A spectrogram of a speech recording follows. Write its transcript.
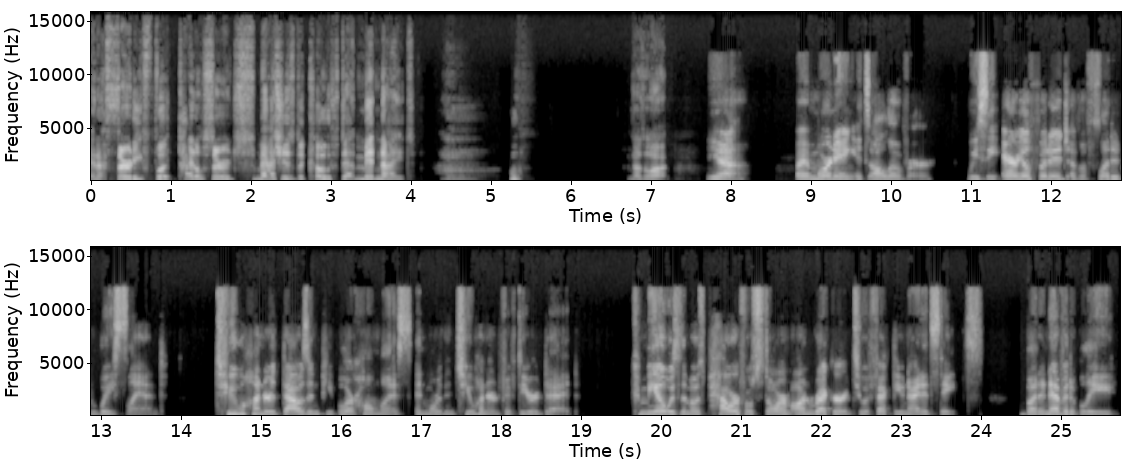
And a 30 foot tidal surge smashes the coast at midnight. Whew. That was a lot. Yeah. By morning, it's all over. We see aerial footage of a flooded wasteland. 200,000 people are homeless and more than 250 are dead. Camille was the most powerful storm on record to affect the United States, but inevitably,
